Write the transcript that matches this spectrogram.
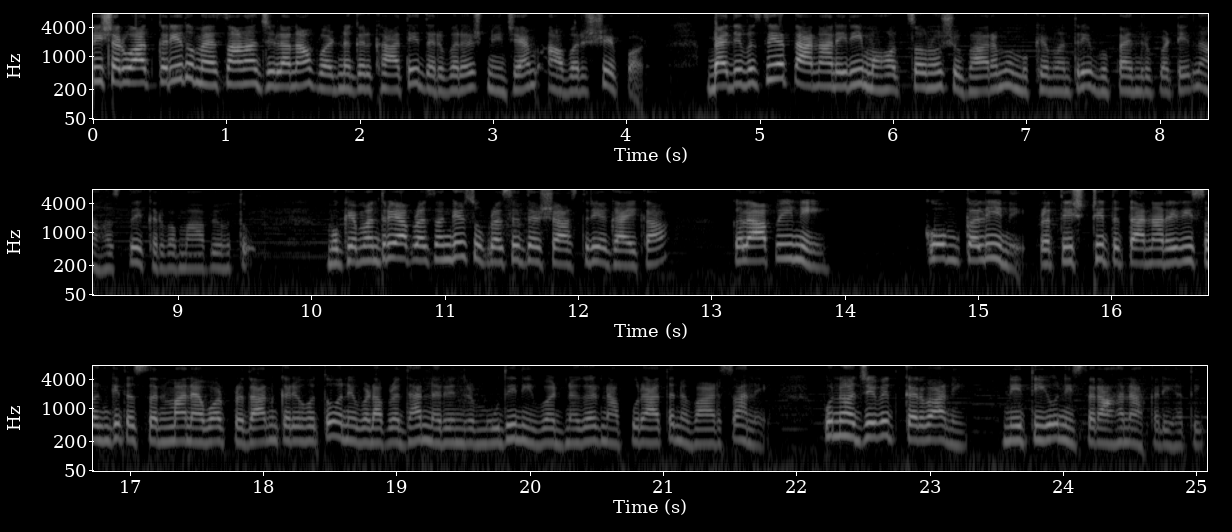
સમાચારની શરૂઆત કરીએ તો મહેસાણા જિલ્લાના વડનગર ખાતે દર વર્ષની જેમ આ વર્ષે પણ બે દિવસીય તાનારીરી મહોત્સવનો શુભારંભ મુખ્યમંત્રી ભૂપેન્દ્ર પટેલના હસ્તે કરવામાં આવ્યો હતો. મુખ્યમંત્રી આ પ્રસંગે સુપ્રસિદ્ધ શાસ્ત્રીય ગાયિકા કલાપીની કોમકલીને પ્રતિષ્ઠિત તાનારીરી સંગીત સન્માન એવોર્ડ પ્રદાન કર્યો હતો અને વડાપ્રધાન નરેન્દ્ર મોદીની વડનગરના પુરાતન વારસાને પુનઃજીવિત કરવાની નીતિઓની સરાહના કરી હતી.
